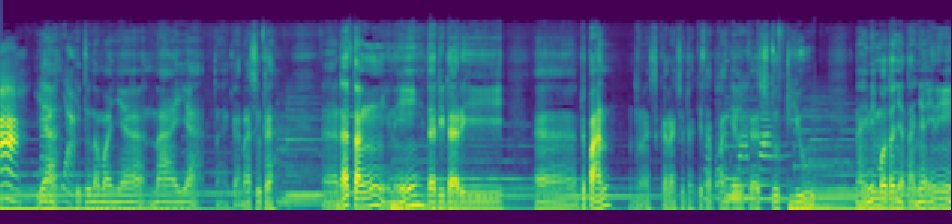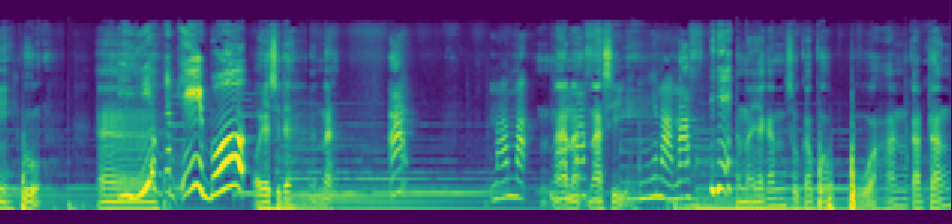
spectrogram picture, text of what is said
A. Ya, Naya. itu namanya Naya. Nah, karena sudah eh, datang ini tadi dari eh, depan. Nah, sekarang sudah kita Sampai panggil ke belakang. studio. Nah, ini mau tanya-tanya ini, Bu. Bukan ibu. oh ya sudah. Nah, Nana. Nana Nanas. nasi. Ini nanas. Naya kan suka buah-buahan, kadang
